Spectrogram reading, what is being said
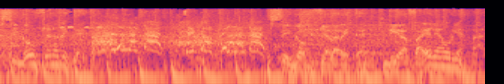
Si gonfia la rete. Si gonfia la rete di Raffaele Auriemma.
